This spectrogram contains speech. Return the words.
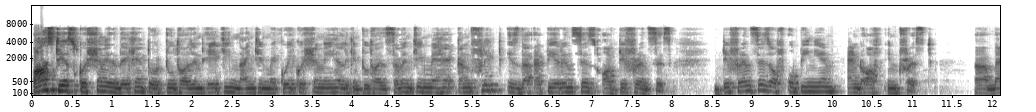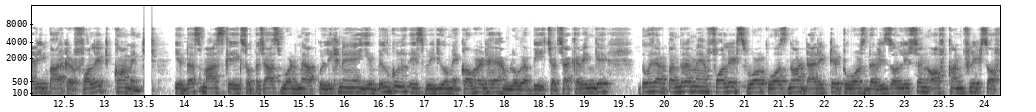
past years question यदि देखें तो 2018-19 में कोई क्वेश्चन नहीं है, लेकिन 2017 में है। Conflict is the appearances of differences differences of opinion and of interest Mary Parker Follett comment ये 10 मार्क्स के 150 वर्ड में आपको लिखने हैं। ये बिल्कुल इस वीडियो में कवर्ड है। हम लोग अभी चर्चा करेंगे। 2015 में Follett's work was not directed towards the resolution of conflicts of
